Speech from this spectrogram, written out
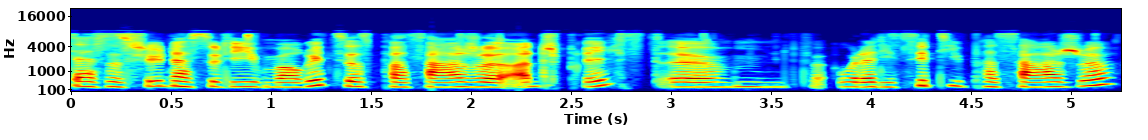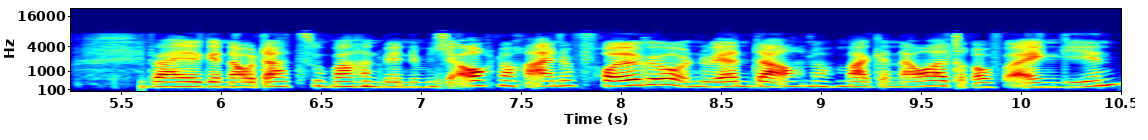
Das ist schön, dass du die Mauritius-Passage ansprichst ähm, oder die City-Passage, weil genau dazu machen wir nämlich auch noch eine Folge und werden da auch noch mal genauer drauf eingehen.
